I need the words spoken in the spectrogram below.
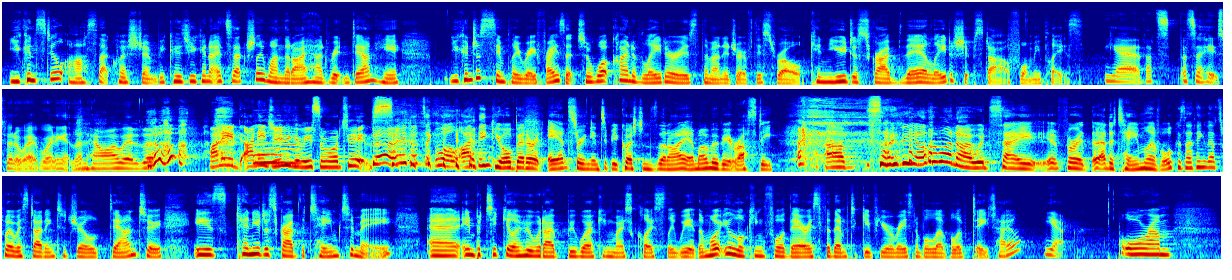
you can still ask that question because you can it's actually one that I had written down here. You can just simply rephrase it. to what kind of leader is the manager of this role? Can you describe their leadership style for me, please? Yeah, that's that's a heaps better way of wording it than how I worded it. I need I need you to give me some more tips. No, that's like, well, I think you're better at answering interview questions than I am. I'm a bit rusty. Um, so the other one I would say for at a team level, because I think that's where we're starting to drill down to, is can you describe the team to me? And in particular, who would I be working most closely with? And what you're looking for there is for them to give you a reasonable level of detail. Yeah. Or, um,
